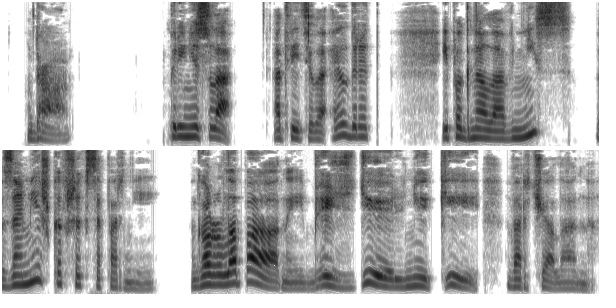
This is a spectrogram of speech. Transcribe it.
— Да. — Принесла, — ответила Элдред и погнала вниз замешкавшихся парней. — Горлопаны, бездельники! — ворчала она.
